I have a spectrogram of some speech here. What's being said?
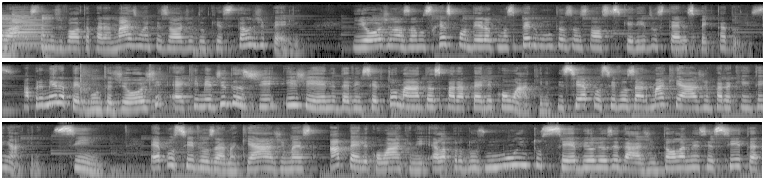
Olá, estamos de volta para mais um episódio do Questão de Pele. E hoje nós vamos responder algumas perguntas dos nossos queridos telespectadores. A primeira pergunta de hoje é que medidas de higiene devem ser tomadas para a pele com acne e se é possível usar maquiagem para quem tem acne. Sim, é possível usar maquiagem, mas a pele com acne ela produz muito sebo e oleosidade, então ela necessita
